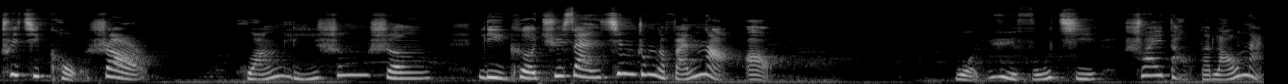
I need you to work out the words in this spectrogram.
吹起口哨，黄鹂声声，立刻驱散心中的烦恼。我欲扶起摔倒的老奶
